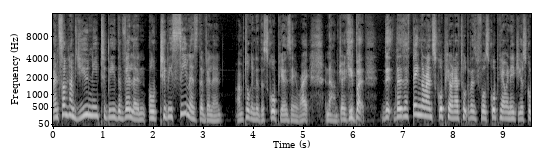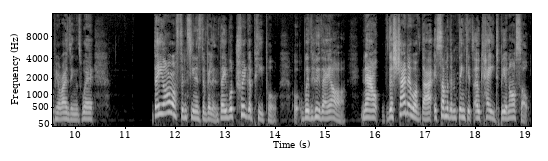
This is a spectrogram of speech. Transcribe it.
And sometimes you need to be the villain or to be seen as the villain. I'm talking to the scorpios here right? No i'm joking but th- there's a thing around scorpio and i've talked about this before scorpio energy or scorpio risings where they are often seen as the villains. They will trigger people with who they are. Now the shadow of that is some of them think it's okay to be an asshole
